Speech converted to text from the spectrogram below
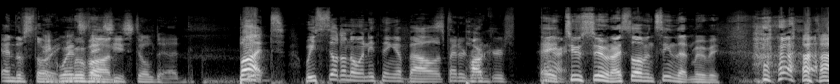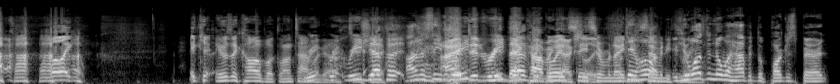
End of story. And Gwen Move on. Stacy's still dead. But we still don't know anything about Spider-Gwen. Parker's Hey, parents. too soon. I still haven't seen that movie. but like, It, ca- it was a comic book a long time Re- ago. re- read Touche. Death of, Honestly, I read- did read that Death of comic, Gwen Stacy actually. from Okay, hold on. 1973. If you want to know what happened to Parker's parent,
